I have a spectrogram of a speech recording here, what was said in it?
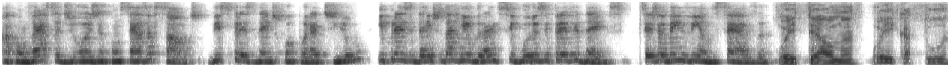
A conversa de hoje é com César Salt, vice-presidente corporativo e presidente da Rio Grande Seguros e Previdência. Seja bem-vindo, César. Oi, Thelma. Oi, Catu.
